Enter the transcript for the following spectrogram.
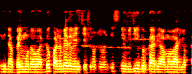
ఇది డెబ్బై మూడవ వార్డు కొండ మీద వేయించేసినటువంటి శ్రీ విజయ దుర్గాది అమ్మవారి యొక్క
